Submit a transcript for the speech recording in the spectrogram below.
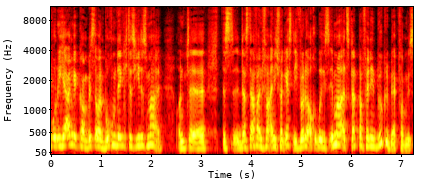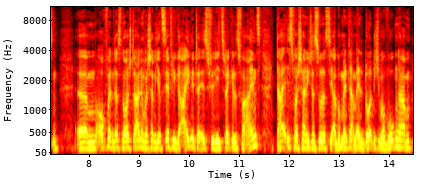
wo du hier angekommen bist. Aber in Bochum denke ich das jedes Mal. Und äh, das, das darf ein Verein nicht vergessen. Ich würde auch übrigens immer als Gladbach-Fan den Bökelberg vermissen. Ähm, auch wenn das neue Stadion wahrscheinlich jetzt sehr viel geeigneter ist für die Zwecke des Vereins. Da ist wahrscheinlich das so, dass die Argumente am Ende deutlich überwogen haben.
